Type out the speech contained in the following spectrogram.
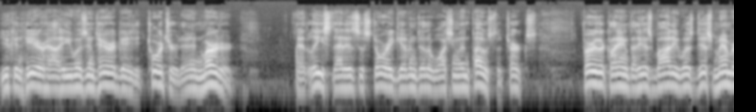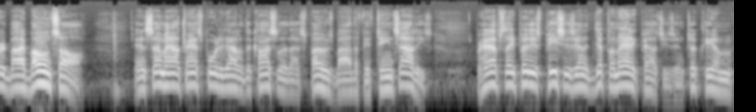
you can hear how he was interrogated, tortured, and murdered. At least that is the story given to the Washington Post. The Turks further claimed that his body was dismembered by a bone saw and somehow transported out of the consulate, I suppose, by the 15 Saudis. Perhaps they put his pieces in diplomatic pouches and took him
